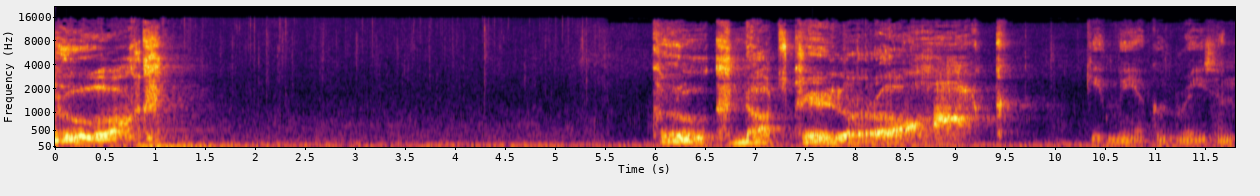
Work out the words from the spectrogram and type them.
Crook! Crook not kill Rohak. Give me a good reason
